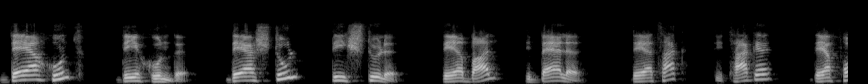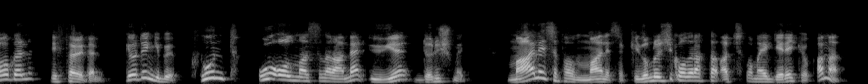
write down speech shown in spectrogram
Der Hund, die Hunde. Der Stuhl, die Stühle. Der Ball, die Bälle. Der Tag, die Tage. Der Vogel, die Vögel. Gördüğün gibi Hund, U olmasına rağmen Ü'ye dönüşmedi. Maalesef ama maalesef filolojik olarak da açıklamaya gerek yok ama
